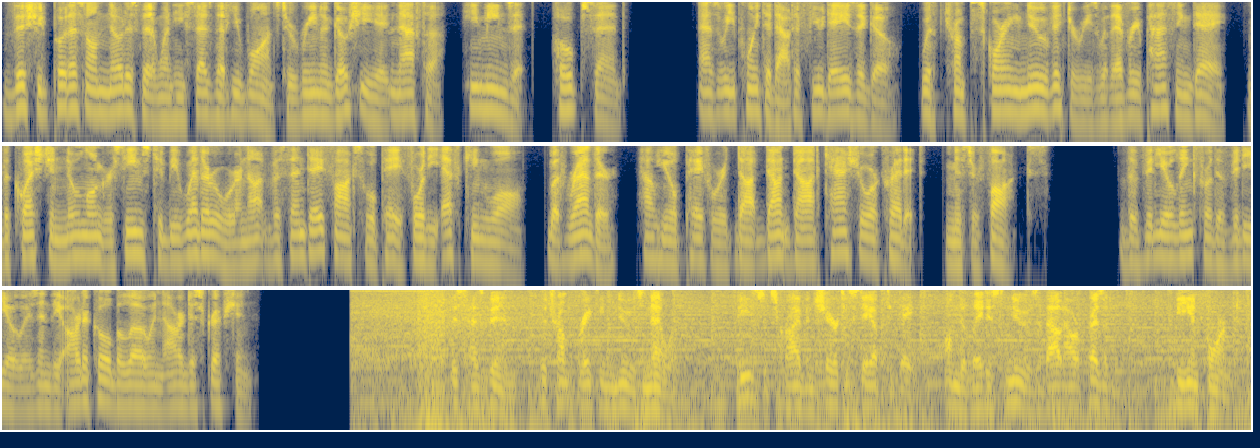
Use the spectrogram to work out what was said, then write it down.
This should put us on notice that when he says that he wants to renegotiate NAFTA, he means it, Hope said. As we pointed out a few days ago, with Trump scoring new victories with every passing day, the question no longer seems to be whether or not Vicente Fox will pay for the F-King wall, but rather, how he'll pay for it. Cash or credit, Mr. Fox. The video link for the video is in the article below in our description. This has been the Trump Breaking News Network. Please subscribe and share to stay up to date on the latest news about our president. Be informed.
